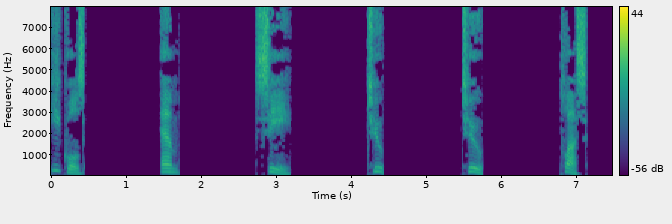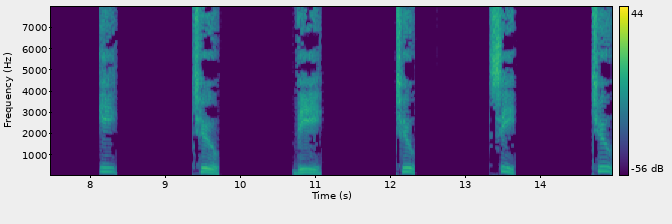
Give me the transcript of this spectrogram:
equals M C two two plus E two V two C two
